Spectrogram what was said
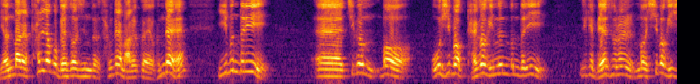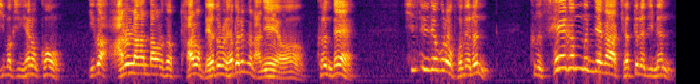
연말에 팔려고 매수하신 분들 상당히 많을 거예요. 근데 이분들이 에, 지금 뭐 50억, 100억 있는 분들이 이렇게 매수를 뭐 10억, 20억씩 해놓고 이거 안 올라간다고 해서 바로 매도를 해버린 건 아니에요. 그런데 실질적으로 보면은 그 세금 문제가 곁들여지면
